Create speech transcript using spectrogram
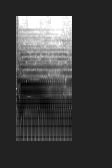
you.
